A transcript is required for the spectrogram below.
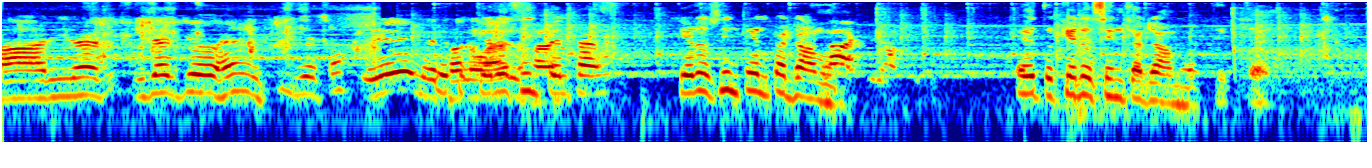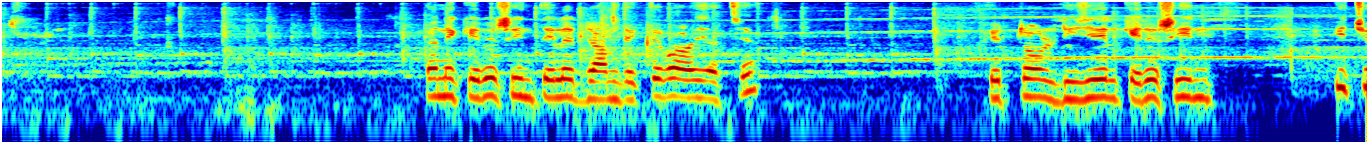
और इधर इधर जो है ये सब ये ये तो केरोसिन तेल का केरोसिन तेल का ड्राम है ये तो केरोसिन का ड्राम है दिखता है এখানে কেরোসিন তেলের ড্রাম দেখতে পাওয়া যাচ্ছে পেট্রোল ডিজেল কেরোসিন কিচ্ছু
